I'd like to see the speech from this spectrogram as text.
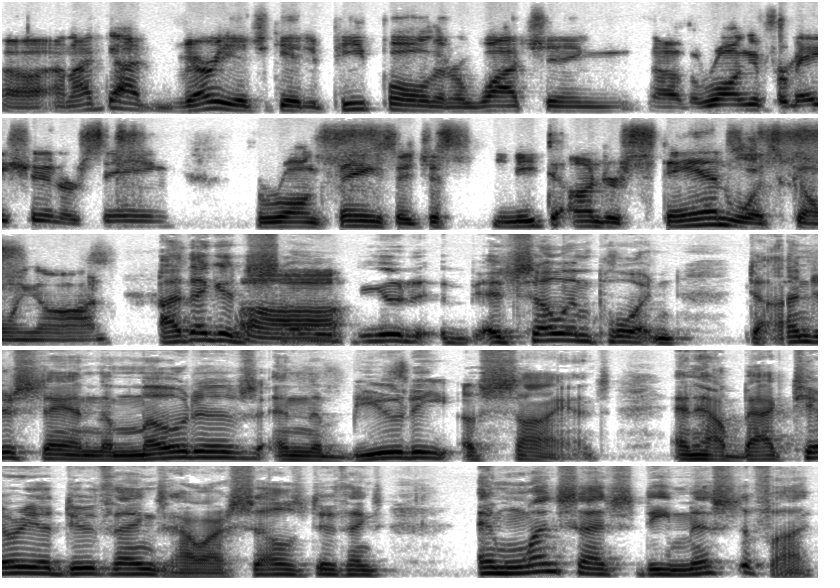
uh, and I've got very educated people that are watching uh, the wrong information or seeing the wrong things. They just you need to understand what's going on. I think it's so uh, beautiful. It's so important to understand the motives and the beauty of science and how bacteria do things, how our cells do things. And once that's demystified,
